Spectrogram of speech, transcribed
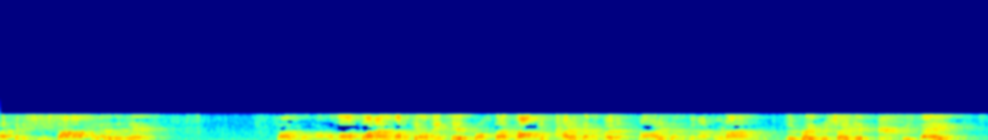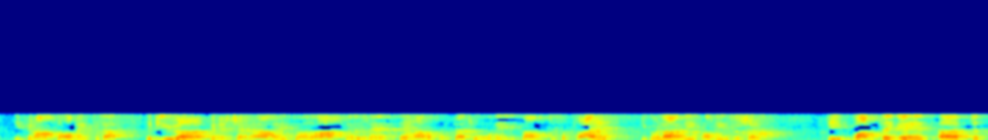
I finish Yishtabach together with him, so I, on the one hand I want to say Amen to his brach, but I can't because it's Harizem It's not Harizem I can rely on the Rob Rishonim who say you can answer Amen to that. If you uh, finish Shemay Amen Yisrael together with him, say Halach, etc. All these examples, just apply it. You can rely on these on these Rishonim. The one thing is, um, just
